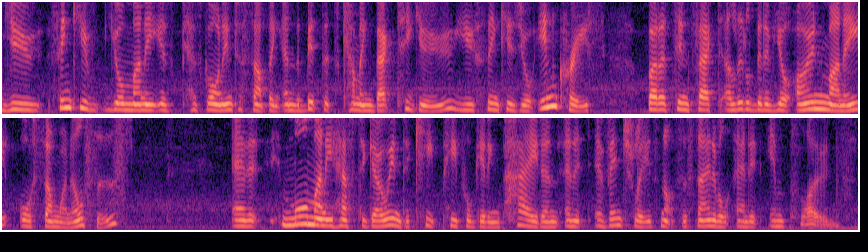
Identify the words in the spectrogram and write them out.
you think you your money is has gone into something and the bit that's coming back to you you think is your increase but it's in fact a little bit of your own money or someone else's. And it, more money has to go in to keep people getting paid, and, and it, eventually it's not sustainable and it implodes.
